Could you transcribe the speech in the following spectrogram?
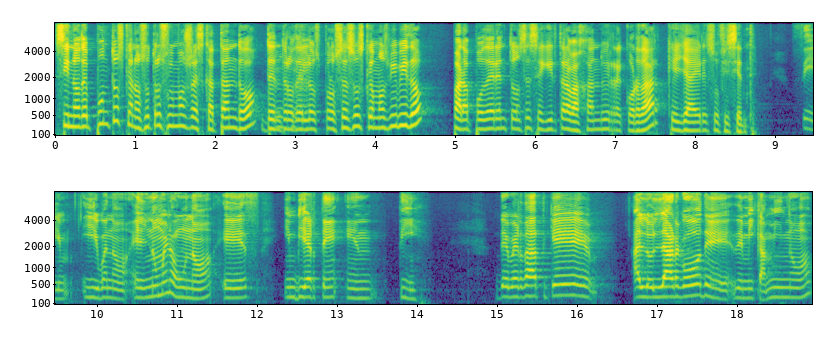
sino de puntos que nosotros fuimos rescatando dentro de los procesos que hemos vivido para poder entonces seguir trabajando y recordar que ya eres suficiente. Sí, y bueno, el número uno es invierte en ti. De verdad que a lo largo de, mi camino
